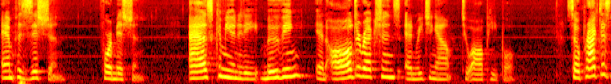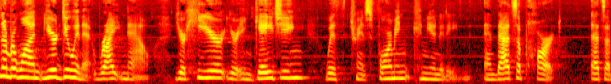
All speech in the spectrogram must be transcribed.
and position for mission as community, moving in all directions and reaching out to all people. So, practice number one, you're doing it right now. You're here, you're engaging with transforming community. And that's a part, that's a,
